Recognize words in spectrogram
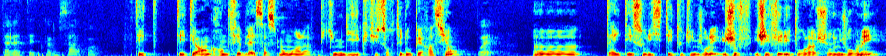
t'as la tête comme ça, quoi. T'é- T'étais en grande faiblesse à ce moment-là. Tu me disais que tu sortais d'opération. Ouais. Euh, T'as été sollicité toute une journée. J'ai fait des tournages sur une journée.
